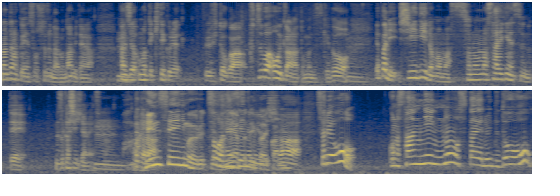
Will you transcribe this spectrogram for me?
なんとなく演奏するんだろうなみたいな感じで思って来てくれる人が普通は多いかなと思うんですけど、やっぱり CD のままそのまま再現するのって難しいじゃないですか。だから編成にもよるっていうそうのがね編成にもよるからそれをこの3人のスタイルでどう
